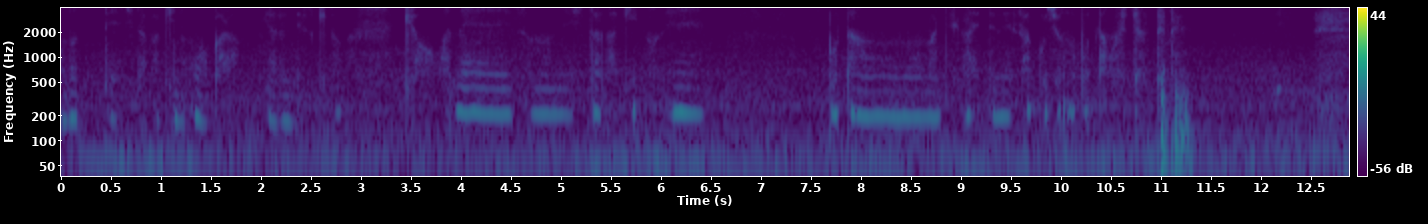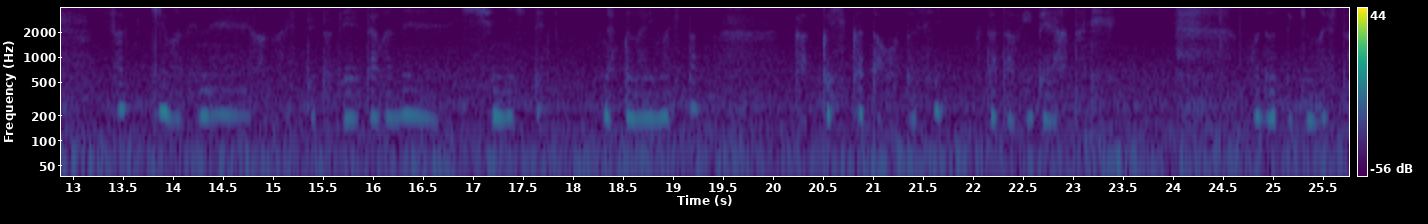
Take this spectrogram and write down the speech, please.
戻って下書きの方からやるんですけど今日はねそのね下書きのねボタンを間違えてね削除のボタンを押しちゃってね。さっきまでね話してたデータがね一瞬にしてなくなりました。隠し方を落とし再びベランダに 戻ってきました。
